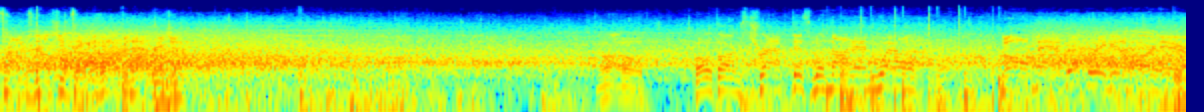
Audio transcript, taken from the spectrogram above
Times now she's taken a hit up in that region. Uh-oh. Both arms trapped. This will not end well. Oh, man, referee hit hard here.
